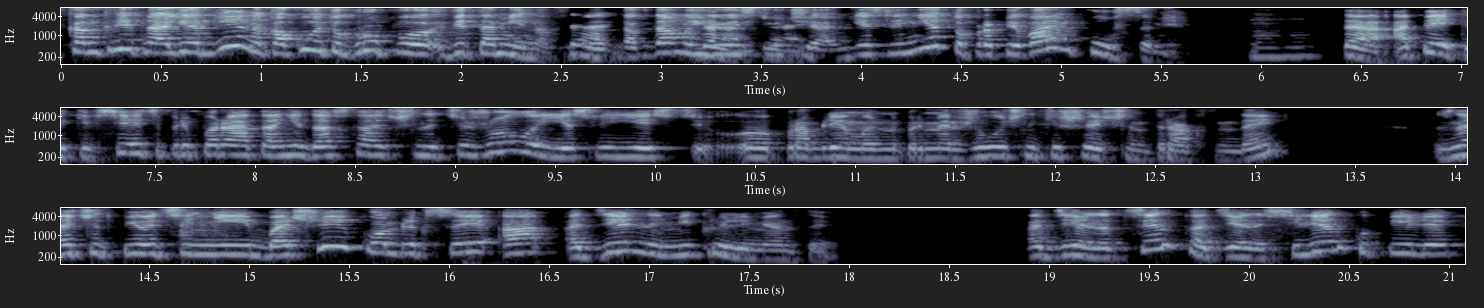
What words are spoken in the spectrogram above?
Конкретно аллергия на какую-то группу витаминов. Да, Тогда мы да, ее да. исключаем. Если нет, то пропиваем курсами. Мгм. Да, опять-таки, все эти препараты, они достаточно тяжелые, если есть э, проблемы, например, желудочно-кишечным трактом, да? Значит, пьете не большие комплексы, а отдельные микроэлементы. Отдельно цинк, отдельно селен купили,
